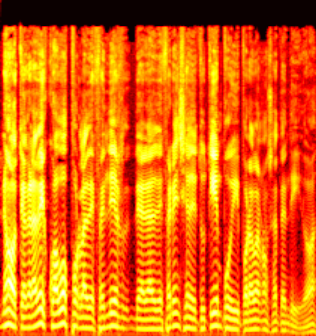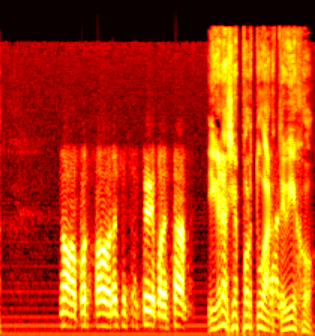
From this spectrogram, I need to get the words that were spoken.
no, te agradezco a vos por la defender de la deferencia de tu tiempo y por habernos atendido. ¿eh? No, por favor, gracias a ustedes por estar. Y gracias por tu arte, viejo.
